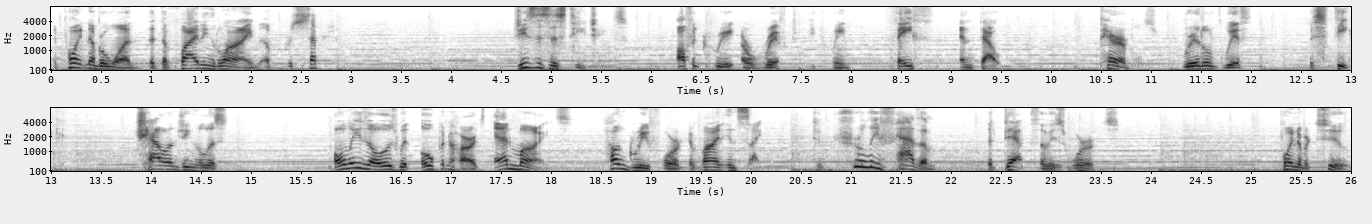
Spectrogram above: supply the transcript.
And point number one the dividing line of perception. Jesus' teachings often create a rift between faith and doubt. Parables riddled with mystique, challenging the listener. Only those with open hearts and minds, hungry for divine insight, can truly fathom the depth of his words. Point number two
